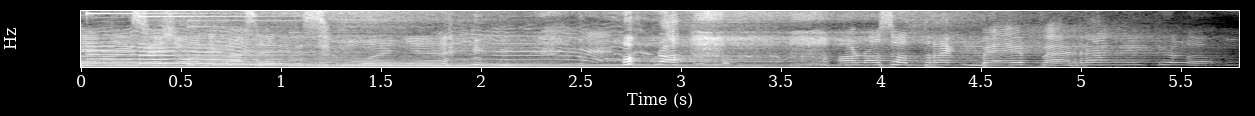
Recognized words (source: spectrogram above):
nyanyi sesok ini Mas Heri semuanya. Ono ono soundtrack mbake barang itu lho.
